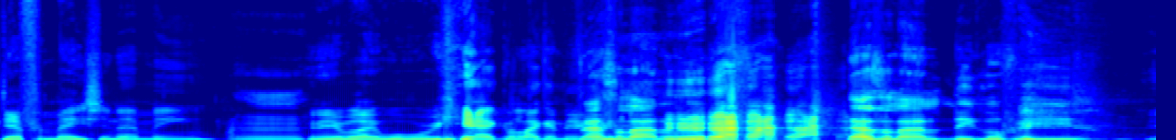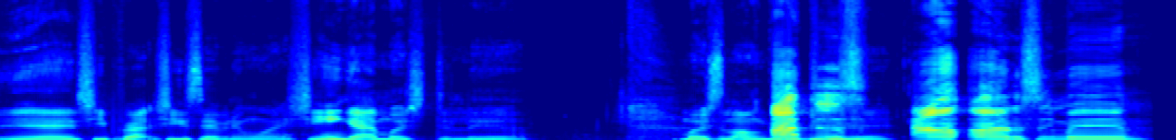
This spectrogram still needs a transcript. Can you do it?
defamation. I mean, and they were like, "Well, were you acting like a nigga?" Mm. That's a lot of legal, that's a lot of legal fees. Yeah, and she probably she's seventy one. She ain't got much to live, much longer. I to be just here. I, honestly, man.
